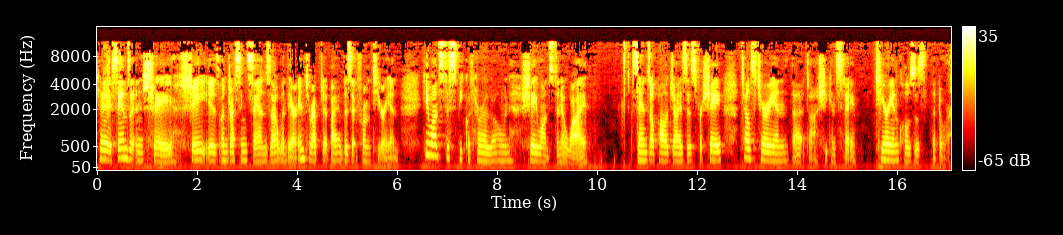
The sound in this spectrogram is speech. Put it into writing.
Okay, Sansa and Shae. Shae is undressing Sansa when they are interrupted by a visit from Tyrion. He wants to speak with her alone. Shae wants to know why. Sansa apologizes for Shae, tells Tyrion that uh, she can stay. Tyrion closes the door.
